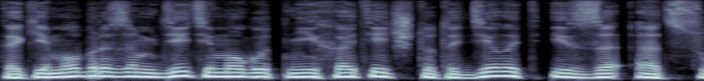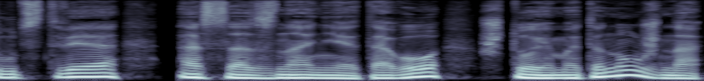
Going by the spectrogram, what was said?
Таким образом, дети могут не хотеть что-то делать из-за отсутствия осознания того, что им это нужно,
